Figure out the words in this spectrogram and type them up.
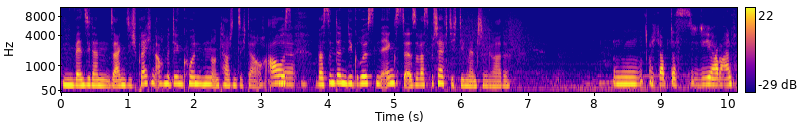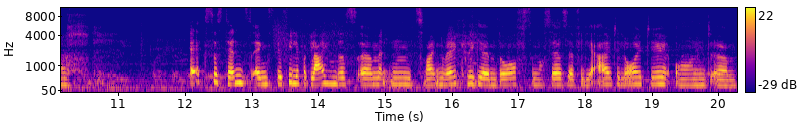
Wenn Sie dann sagen, Sie sprechen auch mit den Kunden und tauschen sich da auch aus, ja. was sind denn die größten Ängste? Also was beschäftigt die Menschen gerade? Mm, ich glaube, dass die haben einfach Existenzängste. Viele vergleichen das äh, mit dem Zweiten Weltkrieg. Hier im Dorf sind noch sehr, sehr viele alte Leute und ähm,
